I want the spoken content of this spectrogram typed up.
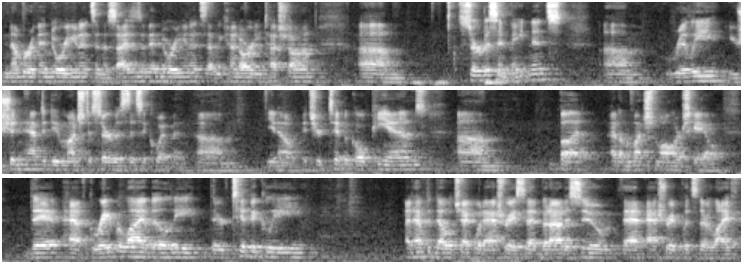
number of indoor units and the sizes of indoor units that we kind of already touched on. Um, service and maintenance. Um, really, you shouldn't have to do much to service this equipment. Um, you know, it's your typical PMs, um, but at a much smaller scale. They have great reliability. They're typically I'd have to double check what ASHRAE said, but I would assume that ASHRAE puts their life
